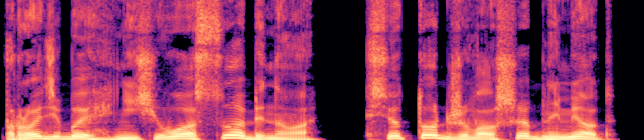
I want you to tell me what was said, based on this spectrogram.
Вроде бы ничего особенного, все тот же волшебный мед.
